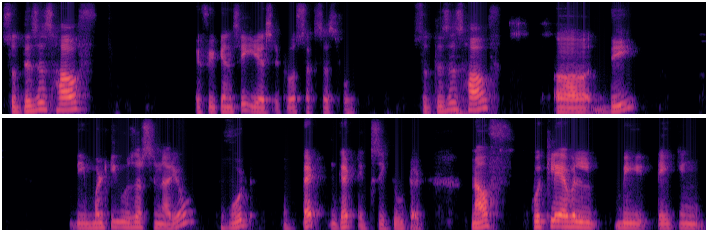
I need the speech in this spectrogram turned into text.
So this is how, if you can see, yes, it was successful. So this is how uh, the the multi-user scenario would get, get executed. Now, quickly, I will be taking,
